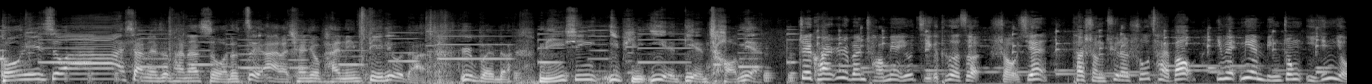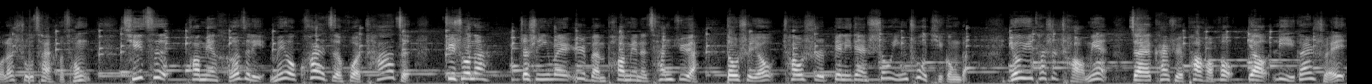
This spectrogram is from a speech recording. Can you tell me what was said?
孔尼吃哇！下面这盘呢是我的最爱了，全球排名第六的日本的明星一品夜店炒面。这款日本炒面有几个特色，首先它省去了蔬菜包，因为面饼中已经有了蔬菜和葱。其次，泡面盒子里没有筷子或叉子，据说呢，这是因为日本泡面的餐具啊都是由超市、便利店收银处提供的。由于它是炒面，在开水泡好后要沥干水，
